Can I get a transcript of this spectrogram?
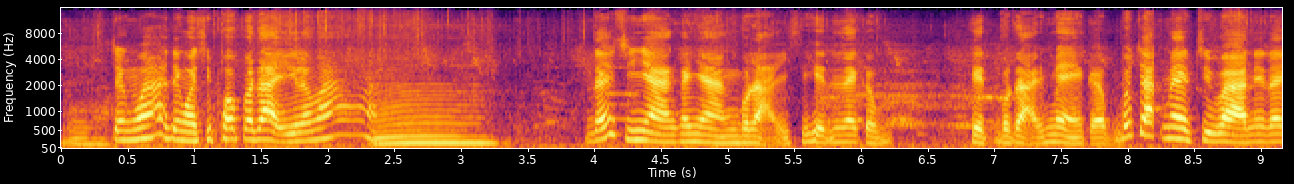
โอ้จังหว่าจังหว่าสิพอไปได้อีกแล้วว่า อืมได้สิย่างก็ย่างบ่ได้สิเฮ็ดอะไรก็เฮ็ดบ่ได้แม่ก็บ่จักแน่สิว่านี่ได้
